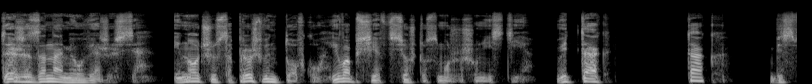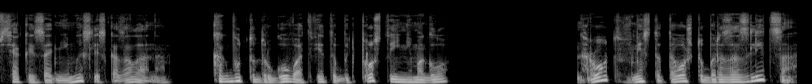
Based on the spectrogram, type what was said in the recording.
Ты же за нами увяжешься. И ночью сопрешь винтовку. И вообще все, что сможешь унести. Ведь так?» «Так», — без всякой задней мысли сказала она. Как будто другого ответа быть просто и не могло. Народ, вместо того, чтобы разозлиться,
